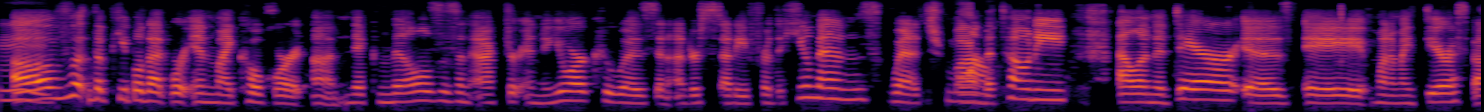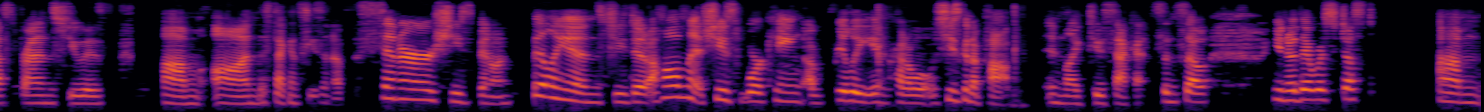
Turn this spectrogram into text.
Mm. Of the people that were in my cohort, um, Nick Mills is an actor in New York who was an understudy for The Humans, which wow. won the Tony. Ellen Adair is a one of my dearest best friends. She was um, on the second season of The Sinner. She's been on Billions. She did a Homeland. She's working a really incredible. She's going to pop in like two seconds. And so, you know, there was just um,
